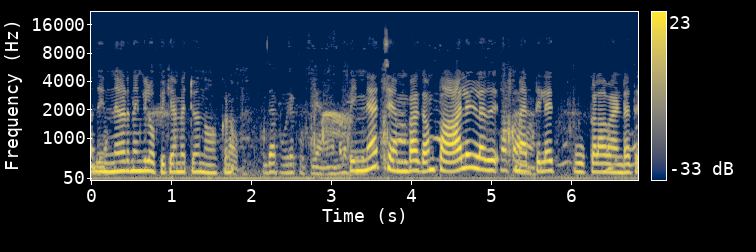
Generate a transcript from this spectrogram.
അത് ഇന്ന് കിടന്നെങ്കിൽ ഒപ്പിക്കാൻ പറ്റുമോ നോക്കണം. പിന്നെ ചെമ്പകം പാലുള്ളത് മരത്തിലെ പൂക്കളാ വേണ്ടത്.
